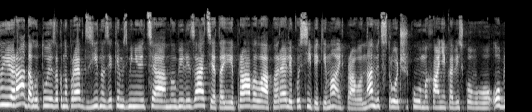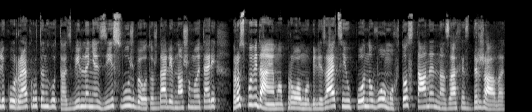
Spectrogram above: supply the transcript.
Ну і рада готує законопроект, згідно з яким змінюється мобілізація та її правила, перелік осіб, які мають право на відстрочку механіка військового обліку, рекрутингу та звільнення зі служби. Отож, далі в нашому етері розповідаємо про мобілізацію по-новому, хто стане на захист держави.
